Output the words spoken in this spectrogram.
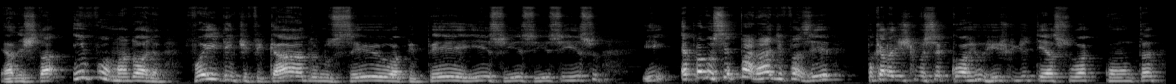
Ela está informando, olha, foi identificado no seu app isso, isso, isso isso. E é para você parar de fazer, porque ela diz que você corre o risco de ter a sua conta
